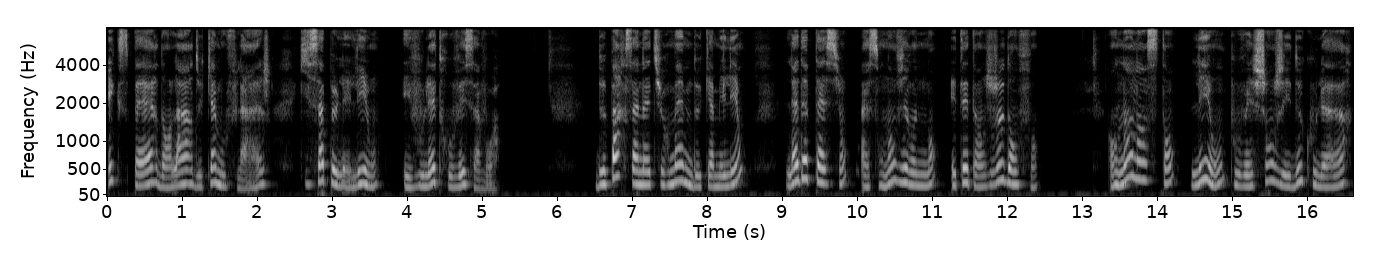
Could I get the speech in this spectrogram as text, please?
expert dans l'art du camouflage, qui s'appelait Léon et voulait trouver sa voie. De par sa nature même de caméléon, l'adaptation à son environnement était un jeu d'enfant. En un instant, Léon pouvait changer de couleur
